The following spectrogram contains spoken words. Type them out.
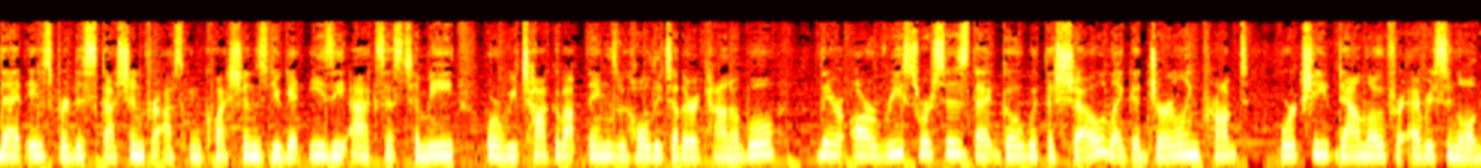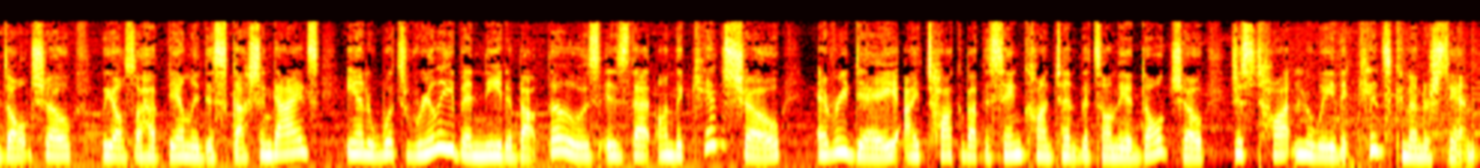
that is for discussion, for asking questions. You get easy access to me where we talk about things, we hold each other accountable. There are resources that go with the show, like a journaling prompt worksheet download for every single adult show. We also have family discussion guides. And what's really been neat about those is that on the kids show, every day I talk about the same content that's on the adult show, just taught in a way that kids can understand.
